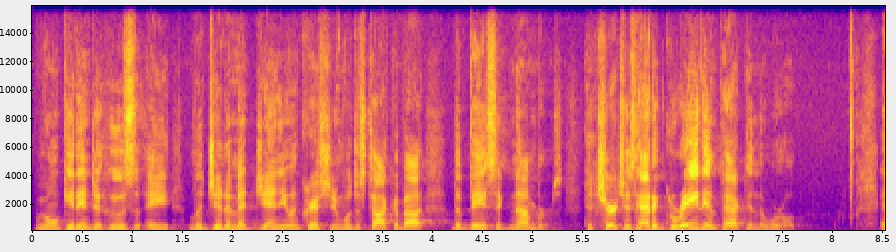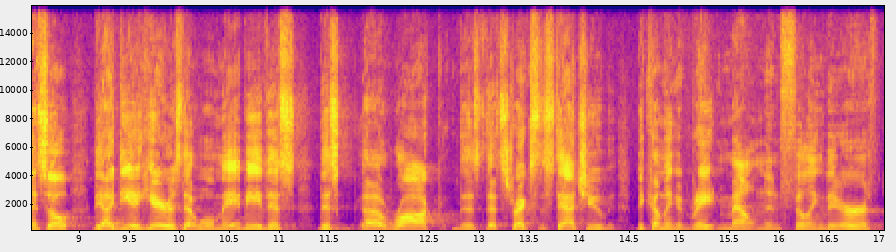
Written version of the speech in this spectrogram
We won't get into who's a legitimate, genuine Christian. We'll just talk about the basic numbers. The church has had a great impact in the world. And so the idea here is that, well, maybe this, this uh, rock this, that strikes the statue becoming a great mountain and filling the earth,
